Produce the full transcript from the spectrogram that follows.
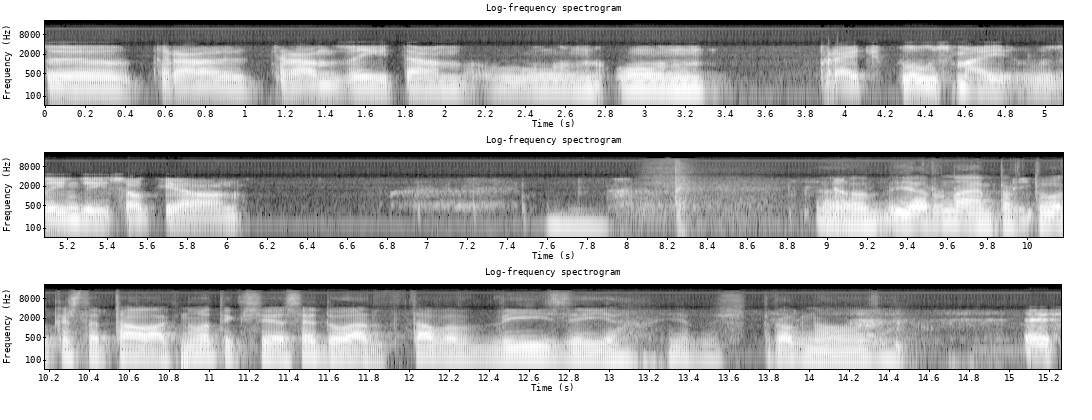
uh, tra, tranzītam un, un preču plūsmai uz Indijas okeānu. Ja runājam par to, kas tad tālāk notiksies, Eduards, tava vīzija, ja prognoze. Es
